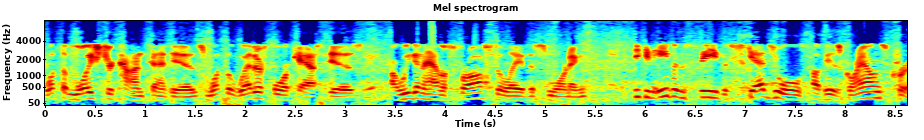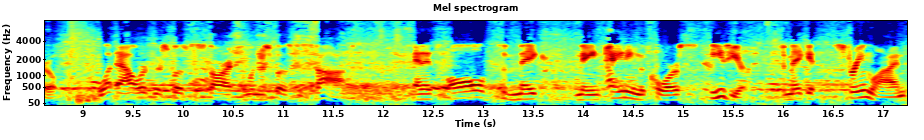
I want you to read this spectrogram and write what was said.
what the moisture content is, what the weather forecast is. Are we going to have a frost delay this morning? He can even see the schedules of his grounds crew, what hours they're supposed to start and when they're supposed to stop. And it's all to make maintaining the course easier, to make it streamlined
